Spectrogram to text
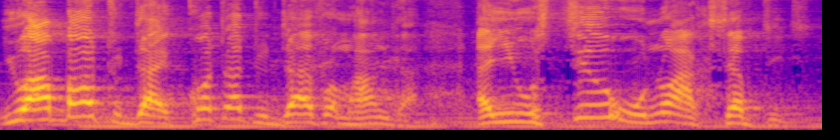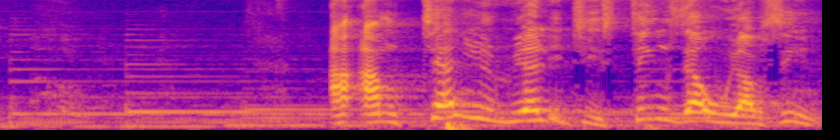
You are about to die, quarter to die from hunger, and you still will not accept it. I, am telling you realities, things that we have seen.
